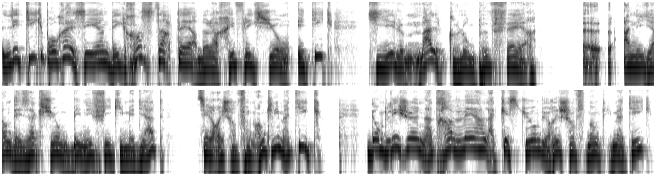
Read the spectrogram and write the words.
l'éthique progresse et un des grands starters de la réflexion éthique, qui est le mal que l'on peut faire euh, en ayant des actions bénéfiques immédiates, c'est le réchauffement climatique. Donc les jeunes, à travers la question du réchauffement climatique,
